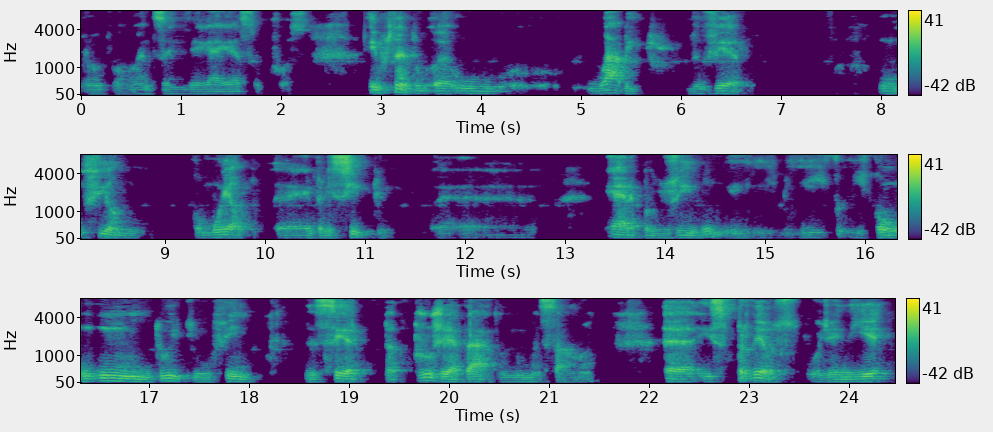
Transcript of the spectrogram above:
pronto, ou antes em VHS, o que fosse. E, portanto, o, o hábito de ver um filme como ele, eh, em princípio, eh, era produzido e, e, e com um intuito e um fim de ser projetado numa sala, eh, isso perdeu-se. Hoje em dia,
